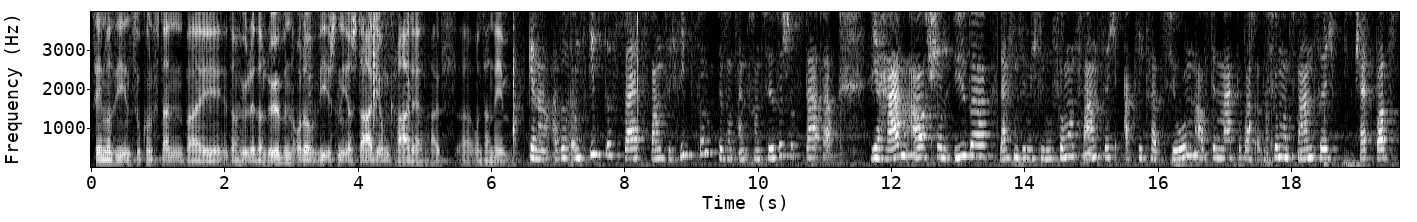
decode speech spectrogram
sehen wir Sie in Zukunft dann bei der Höhle der Löwen oder wie ist denn Ihr Stadium gerade als äh, Unternehmen? Genau, also uns gibt es seit 2017. Wir sind ein französisches Startup. Wir haben auch schon über, lassen Sie mich liegen, 25 Applikationen auf den Markt gebracht, also 25 Chatbots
